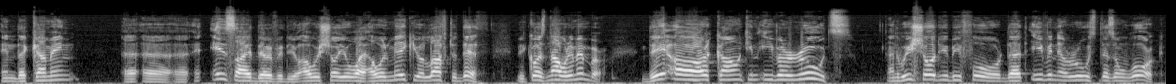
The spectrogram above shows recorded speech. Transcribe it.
In the coming uh, uh, uh, inside their video I will show you why. I will make you laugh to death. Because now remember, they are counting even roots. And we showed you before that even a root doesn't work.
